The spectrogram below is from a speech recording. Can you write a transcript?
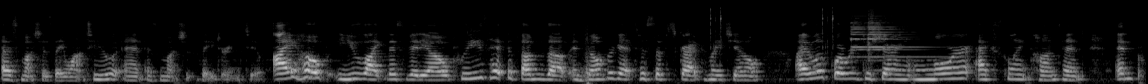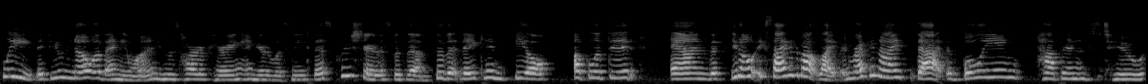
as much as they want to and as much as they dream to. I hope you like this video. Please hit the thumbs up and don't forget to subscribe to my channel. I look forward to sharing more excellent content. And please, if you know of anyone who's hard of hearing and you're listening to this, please share this with them so that they can feel uplifted and, you know, excited about life and recognize that bullying happens to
